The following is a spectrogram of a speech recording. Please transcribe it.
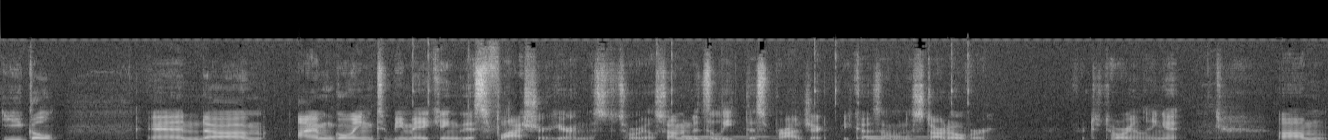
Eagle, and um, I'm going to be making this flasher here in this tutorial. So I'm going to delete this project because I'm going to start over for tutorialing it. Um,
